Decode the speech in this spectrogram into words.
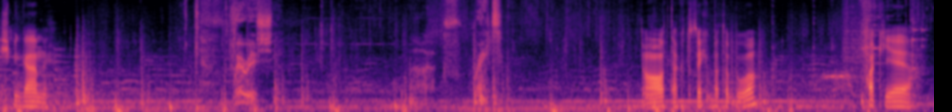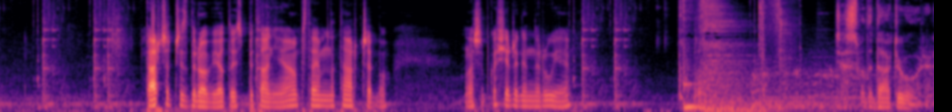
Śmigamy. Where is she? Great. O, tak, tutaj chyba to było. Fuck yeah. Tarcze czy zdrowie? O, to jest pytanie. Ja obstawiam na tarczę, bo ona szybko się regeneruje. What the doctor ordered.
